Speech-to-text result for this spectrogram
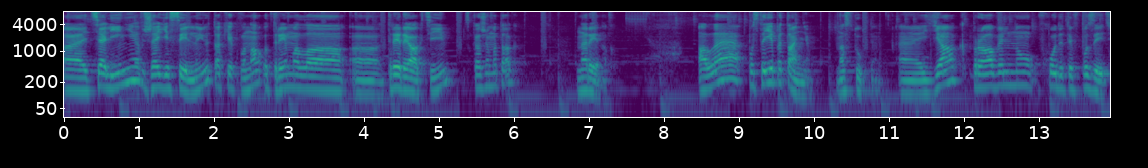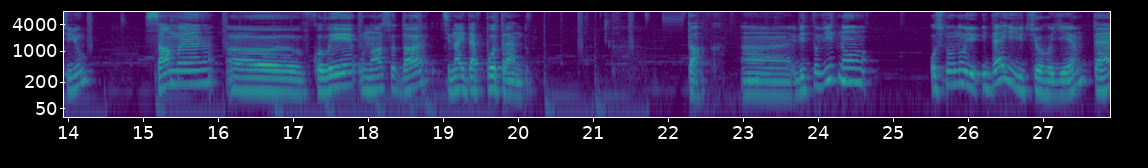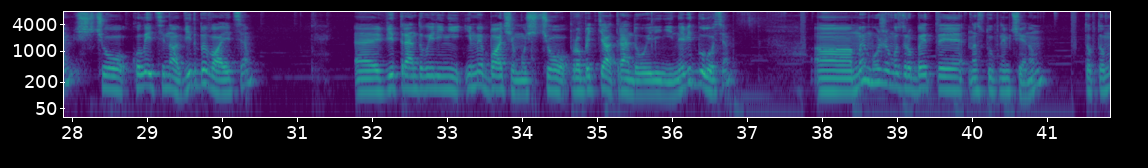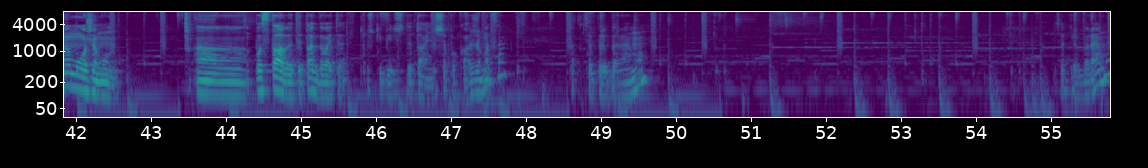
е, ця лінія вже є сильною, так як вона отримала три реакції, скажімо так, на ринок. Але постає питання наступне: як правильно входити в позицію? Саме е, коли у нас да, ціна йде по тренду. Так. Е, відповідно, основною ідеєю цього є те, що коли ціна відбивається е, від трендової лінії, і ми бачимо, що пробиття трендової лінії не відбулося, е, ми можемо зробити наступним чином. Тобто ми можемо поставити. Так, давайте трошки більш детальніше покажемо це. Так, це приберемо. Це приберемо.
